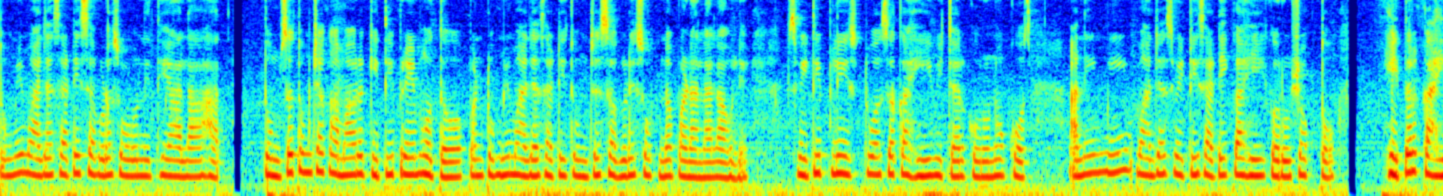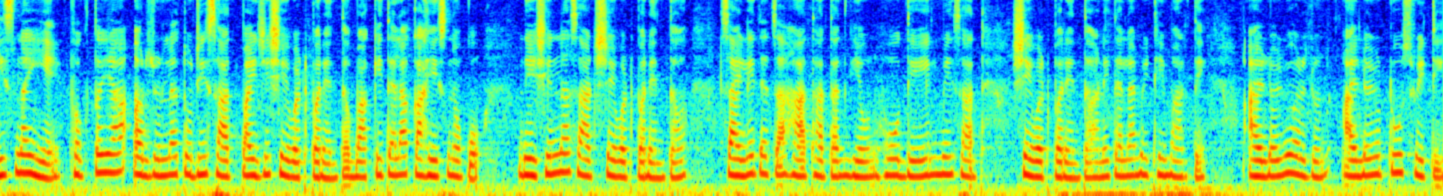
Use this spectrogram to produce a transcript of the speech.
तुम्ही माझ्यासाठी सगळं सोडून इथे आला आहात. तुमचं तुमच्या कामावर किती प्रेम होतं पण तुम्ही माझ्यासाठी तुमचे सगळे स्वप्न पणाला लावले. स्वीटी प्लीज तू असं काहीही विचार करू नकोस. आणि मी माझ्या स्वीटीसाठी काहीही करू शकतो. हे तर काहीच नाही आहे फक्त या अर्जुनला तुझी साथ पाहिजे शेवटपर्यंत. बाकी त्याला काहीच नको. देशील ना साथ शेवटपर्यंत. सायली त्याचा हात हातात घेऊन हो देईल मी साथ शेवटपर्यंत आणि त्याला मिठी मारते. I love you Arjun. I love you too sweetie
